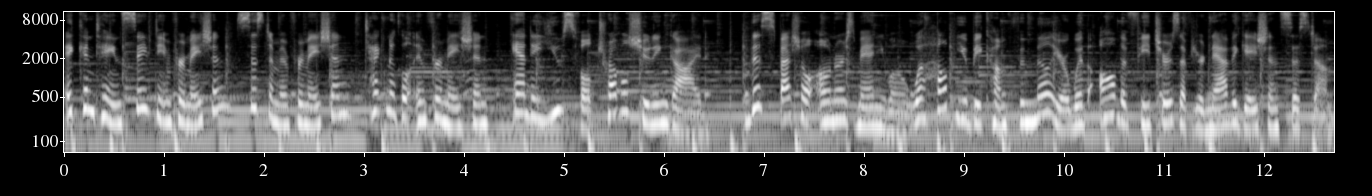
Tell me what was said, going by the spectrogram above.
It contains safety information, system information, technical information, and a useful troubleshooting guide. This special owner's manual will help you become familiar with all the features of your navigation system,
